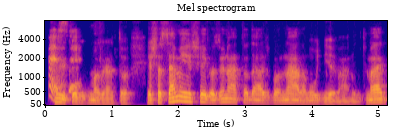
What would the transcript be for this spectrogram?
Persze. Működik magától. És a személyiség az önátadásban nálam úgy nyilvánult meg,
